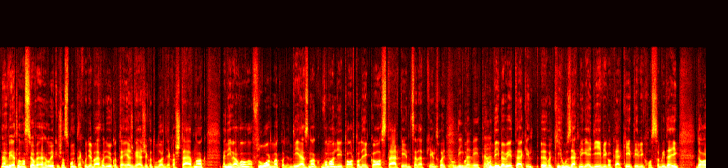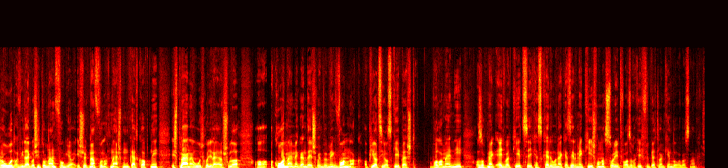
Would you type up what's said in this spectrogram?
Nem véletlen az, hogy a verhelőjék is azt mondták, ugyebár, hogy ők a teljes gázsikat odaadják a stábnak, mert nyilván van a fluornak, vagy a diáznak, van annyi tartaléka sztárként, celebként, hogy jogdíjbevétel. jogdíjbevételként, hogy kihúzzák még egy évig, akár két évig, hosszabb ideig, de a ród, a világosító nem fogja, és ők nem fognak más munkát kapni, és pláne úgy, hogy ráadásul a, a, a kormány megrendelések, amiből még vannak a piacihoz képest valamennyi, azok meg egy vagy két céghez kerülnek, ezért még ki is vannak szorítva azok, akik függetlenként dolgoznak. És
